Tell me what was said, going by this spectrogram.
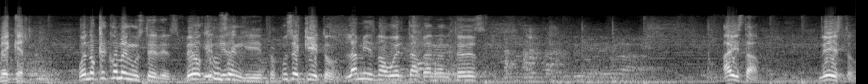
Becker. Bueno, ¿qué comen ustedes? Veo que Un tienen sequito. un sequito. La misma vuelta, vengan ustedes. Ahí está. Listo.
